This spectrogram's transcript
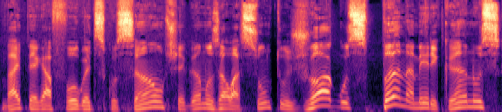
Vai pegar fogo a discussão. Chegamos ao assunto Jogos Pan-Americanos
